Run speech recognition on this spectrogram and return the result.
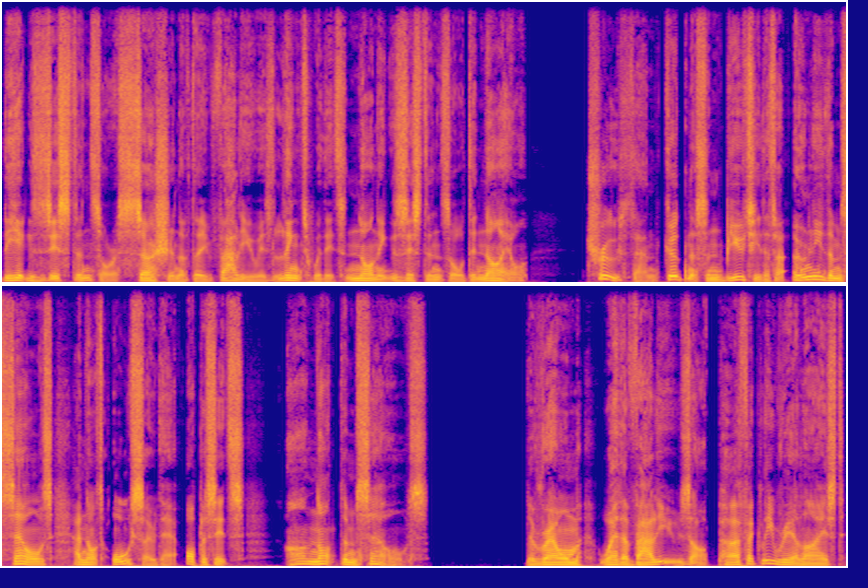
the existence or assertion of the value is linked with its non existence or denial. Truth and goodness and beauty that are only themselves and not also their opposites are not themselves. The realm where the values are perfectly realized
